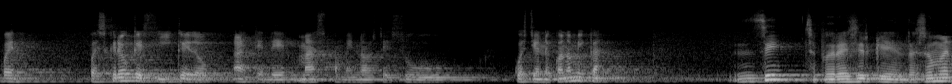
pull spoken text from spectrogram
Bueno, pues creo que sí quedó a entender más o menos de su cuestión económica. Sí, se podría decir que en resumen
